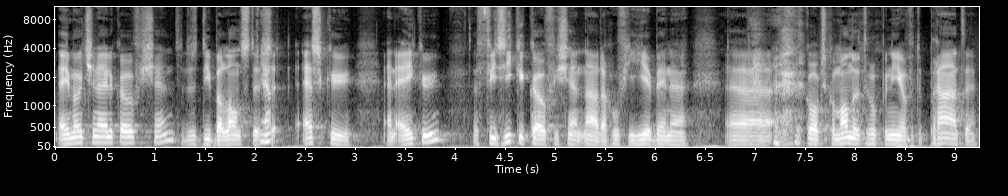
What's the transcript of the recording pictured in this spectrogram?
emotionele coëfficiënt. Dus die balans tussen SQ en EQ. Het fysieke coëfficiënt, nou, daar hoef je hier binnen uh, Korps Commandotroepen niet over te praten.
